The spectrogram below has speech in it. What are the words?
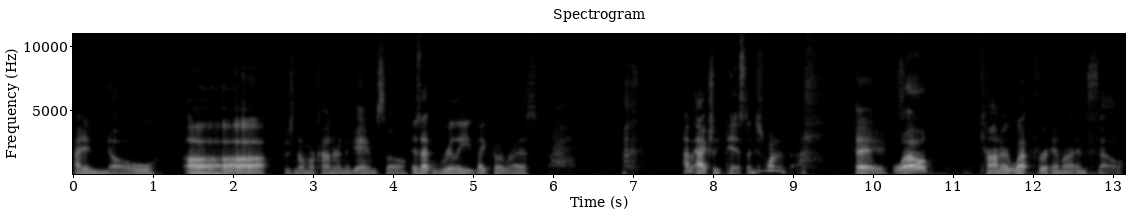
I didn't know. Uh, There's no more Connor in the game, so is that really like for the rest? I'm actually pissed. I just wanted. hey, well, Connor leapt for Emma and fell.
